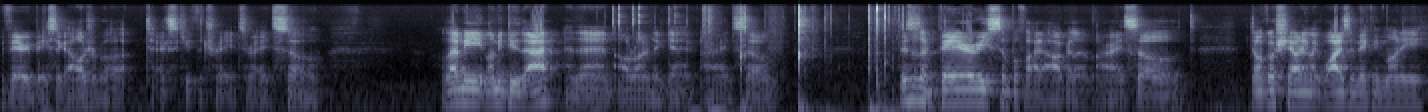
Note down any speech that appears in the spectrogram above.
very basic algebra to execute the trades, right? So let me, let me do that and then I'll run it again. All right, so this is a very simplified algorithm, all right? So don't go shouting like, why does it make me money?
